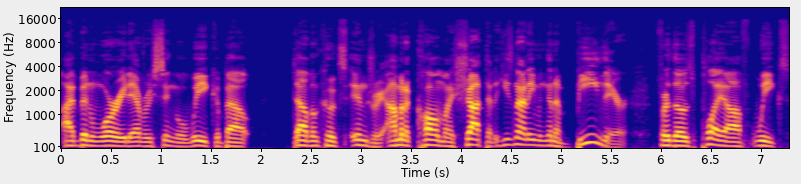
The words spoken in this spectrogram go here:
I've been worried every single week about Dalvin Cook's injury. I'm going to call my shot that he's not even going to be there for those playoff weeks,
